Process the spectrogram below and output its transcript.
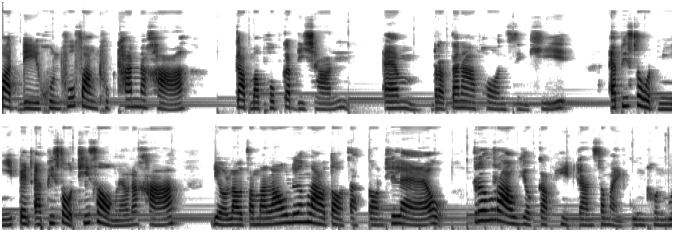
วัสดีคุณผู้ฟังทุกท่านนะคะ กลับมาพบกับดิฉัน แอม รัตนาพรสิงคิ episode นี้เป็น episode ที่ 2 แล้วนะคะ เดี๋ยวเราจะมาเล่าเรื่องราวต่อจากตอนที่แล้ว เรื่องราวเกี่ยวกับเหตุการณ์สมัยกรุงธนบุ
